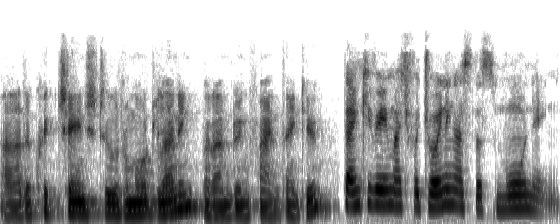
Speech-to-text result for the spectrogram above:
uh, the quick change to remote learning, but I'm doing fine. Thank you. Thank you very much for joining us this morning.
